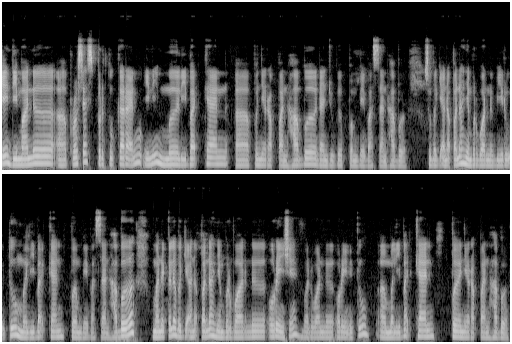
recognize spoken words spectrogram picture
Okay, di mana uh, proses pertukaran ini melibatkan uh, penyerapan haba dan juga pembebasan haba. So bagi anak panah yang berwarna biru itu melibatkan pembebasan haba, manakala bagi anak panah yang berwarna orange eh, berwarna orange itu uh, melibatkan penyerapan haba.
